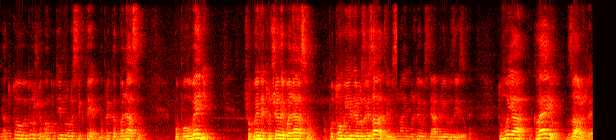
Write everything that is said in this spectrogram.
Я до того веду, що вам потрібно розсікти, наприклад, балясу по половині, щоб ви не точили балясу, а потім її не розрізали, тим немає можливості гарно її розрізати. Тому я клею завжди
